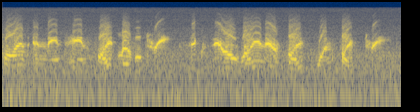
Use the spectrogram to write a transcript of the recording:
Climb and maintain flight level tree 60 Ryanair 515 tree.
